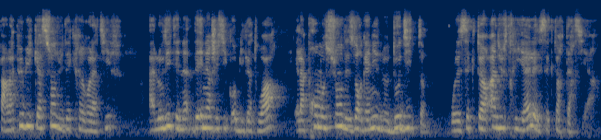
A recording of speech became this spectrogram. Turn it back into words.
par la publication du décret relatif à l'audit énergétique obligatoire et la promotion des organismes d'audit pour les secteurs industriels et les secteurs tertiaires.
